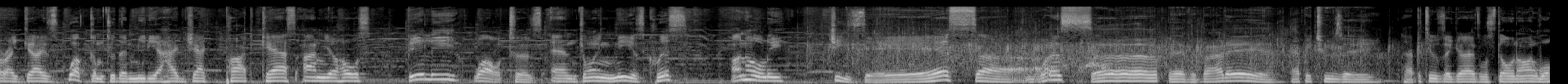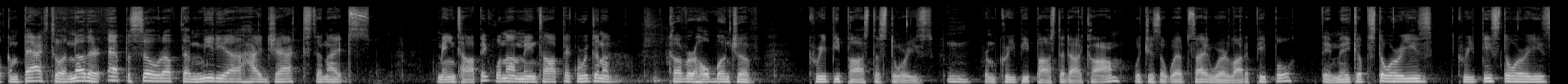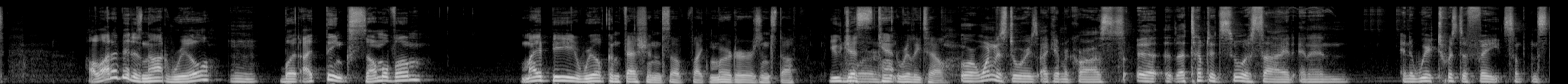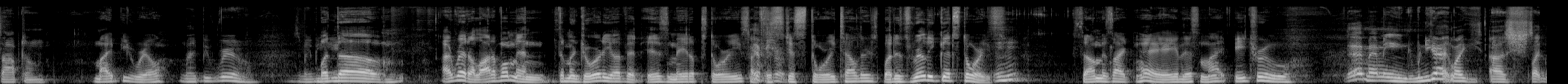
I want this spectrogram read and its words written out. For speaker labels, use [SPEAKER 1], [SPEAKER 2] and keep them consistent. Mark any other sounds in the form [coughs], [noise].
[SPEAKER 1] All right, guys, welcome to the Media Hijack Podcast. I'm your host, Billy Walters, and joining me is Chris Unholy Jesus.
[SPEAKER 2] What's up, everybody? Happy Tuesday.
[SPEAKER 1] happy Tuesday, guys. What's going on? Welcome back to another episode of the Media Hijacked. Tonight's main topic, well, not main topic, we're going to cover a whole bunch of creepypasta stories mm. from creepypasta.com, which is a website where a lot of people they make up stories, creepy stories. A lot of it is not real, but I think some of them might be real confessions of like murders and stuff. You just
[SPEAKER 2] Or-
[SPEAKER 1] can't really tell.
[SPEAKER 2] Or one of the stories I came across uh, attempted suicide, and then in a weird twist of fate, something stopped him.
[SPEAKER 1] Might be real.
[SPEAKER 2] Might be real. Maybe
[SPEAKER 1] But the I read a lot of them, and the majority of it is made up stories. Like
[SPEAKER 2] for
[SPEAKER 1] it's
[SPEAKER 2] sure.
[SPEAKER 1] just storytellers, but it's really good stories. Some is like, hey, this might be true.
[SPEAKER 2] yeah, man, I mean, when you got like, uh, sh- like,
